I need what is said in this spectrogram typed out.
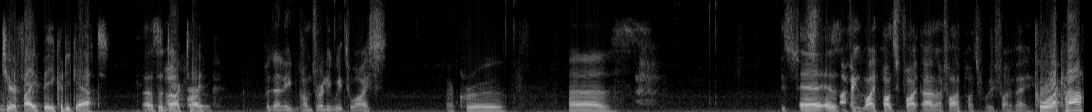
Tier 5B could he get as a dark Crow. type? But then he becomes really weak to ice. Darkrow. Uh, It's, uh, is I think life pod's five. I don't know. Five pod's probably five A. Toracat?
